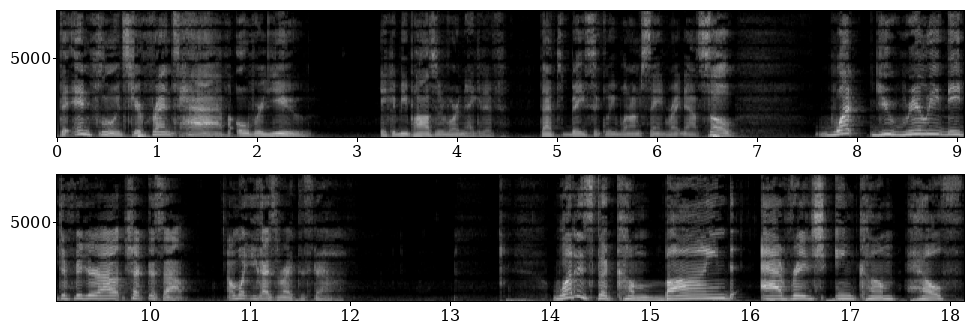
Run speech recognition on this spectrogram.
The influence your friends have over you, it can be positive or negative. That's basically what I'm saying right now. So, what you really need to figure out, check this out. I want you guys to write this down. What is the combined average income, health,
